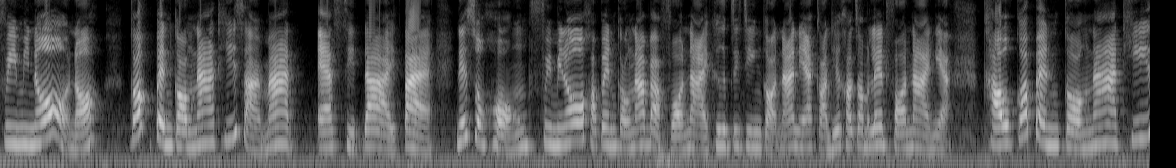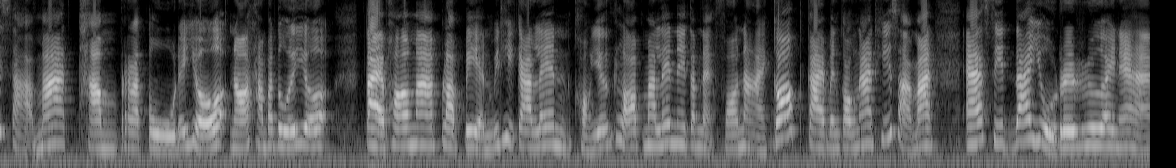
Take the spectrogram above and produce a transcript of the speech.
ฟิมิโนเนาะก็เป็นกองหน้าที่สามารถ แอสซิดได้ แต่ในส่วนของฟิมิโนเขาเป็นกองหน้าแบบฟอร์นายคือจริง ๆ ก่อนหน้านี้ก่อนที่เขาจะมาเล่นฟอร์นายเนี่ยเขาก็เป็นกองหน้าที่สามารถทำประตูได้เยอะเนาะทำประตูได้เยอะ แต่พอมาปรับเปลี่ยนวิธีการเล่นของเยอร์คลอปมาเล่นในตำแหน่งฟอร์นายก็กลายเป็นกองหน้าที่สามารถแอสซิดได้อยู่เรื่อยๆนะคะ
